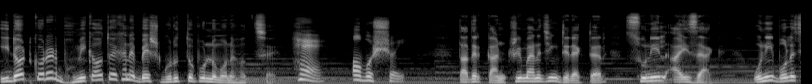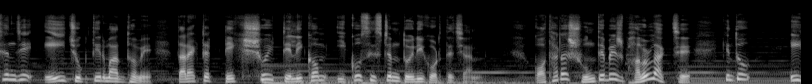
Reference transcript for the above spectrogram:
ইডট কোরের ভূমিকাও তো এখানে বেশ গুরুত্বপূর্ণ মনে হচ্ছে। হ্যাঁ অবশ্যই। তাদের country managing director Sunil Isaac উনি বলেছেন যে এই চুক্তির মাধ্যমে তারা একটা টেকসই টেলিকম ইকোসিস্টেম তৈরি করতে চান। কথাটা শুনতে বেশ ভালো লাগছে কিন্তু এই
